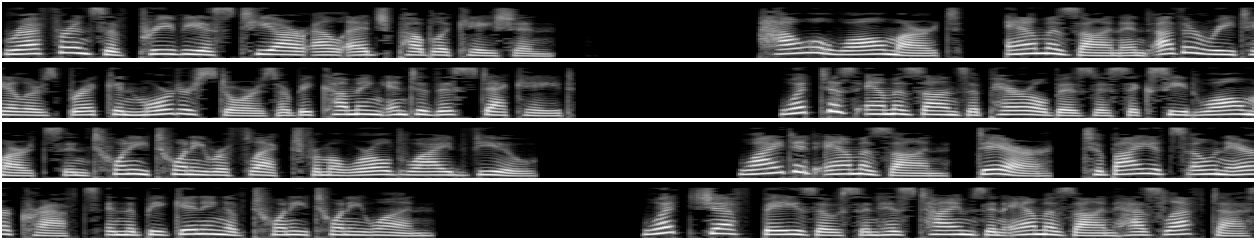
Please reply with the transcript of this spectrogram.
Reference of previous TRL Edge publication. How will Walmart, Amazon and other retailers' brick-and-mortar stores are becoming into this decade? What does Amazon's apparel business exceed Walmart's in 2020 reflect from a worldwide view? Why did Amazon dare to buy its own aircrafts in the beginning of 2021? What Jeff Bezos and his times in Amazon has left us.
